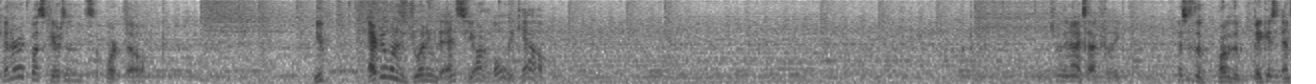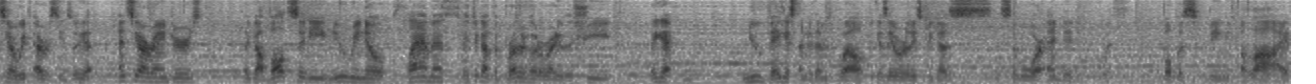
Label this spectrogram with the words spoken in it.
Can I request garrison support though? You, everyone is joining the NCR. Holy cow! It's really nice, actually. This is the probably the biggest NCR we've ever seen. So we got NCR Rangers, they've got Vault City, New Reno, Klamath. They took out the Brotherhood already with a Shi. They got New Vegas under them as well because they were released because the Civil War ended with Vulpes being alive,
